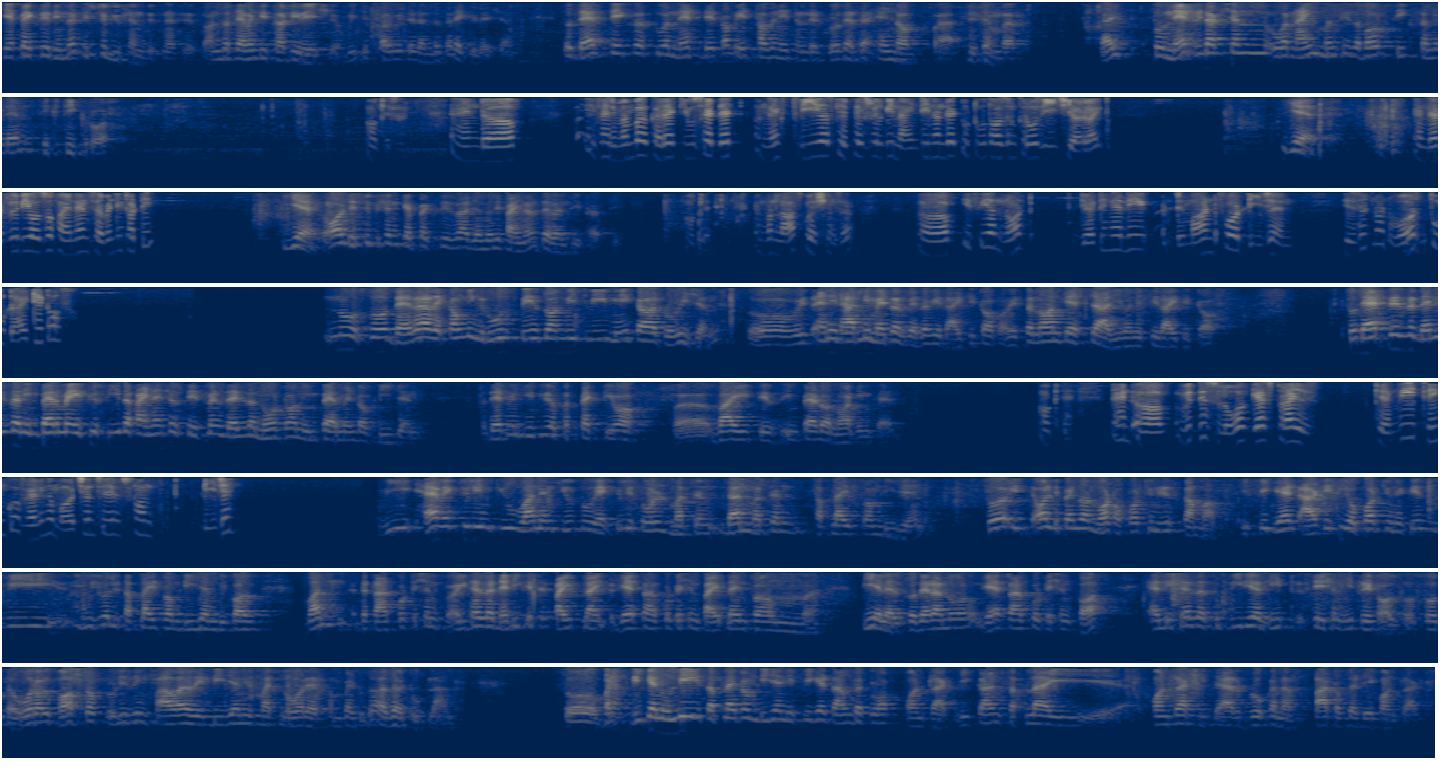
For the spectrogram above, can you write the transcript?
capex in the distribution businesses on the 70-30 ratio, which is permitted under the regulation. So that takes us to a net debt of 8,800 crores at the end of uh, December. Right? So net reduction over nine months is about 660 crores. Okay, sir. And uh, if I remember correct, you said that next three years capex will be 1900 to 2000 crores each year, right? Yes. And that will be also financed 70-30? Yes, all distribution capexes are generally financed 70-30. Okay. And one last question, sir. Uh, if we are not getting any demand for DGen, is it not worth to write it off? No, so there are accounting rules based on which we make our provisions. So, it, and it hardly matters whether we write it off or it's a non-cash charge even if we write it off. So that is, there is an impairment. If you see the financial statement, there is a note on impairment of DGen. So that will give you a perspective of uh, why it is impaired or not impaired. Okay. And uh, with this lower gas price, can we think of having a merchant sales from DGen? We have actually in Q1 and Q2 actually sold merchant, done merchant supplies from DGen. So it all depends on what opportunities come up. If we get RTC opportunities, we usually supply from DGen because one, the transportation, it has a dedicated pipeline, gas transportation pipeline from uh, PLL, so there are no gas transportation costs and it has a superior heat station heat rate also. So the overall cost of producing power in DGen is much lower as compared to the other two plants. So, but we can only supply from DGen if we get round-the-clock contract. We can't supply uh, contracts which are broken up, part of the day contracts.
